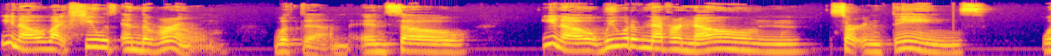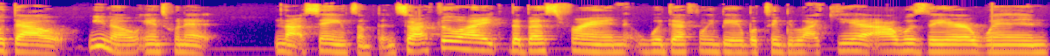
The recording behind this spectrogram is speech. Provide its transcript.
you know, like she was in the room with them, and so you know, we would have never known certain things without you know Antoinette not saying something. So I feel like the best friend would definitely be able to be like, yeah, I was there when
